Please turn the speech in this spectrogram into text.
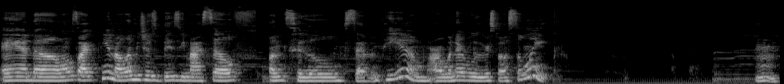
And um, I was like, you know, let me just busy myself until 7 p.m. or whenever we were supposed to link. Mm.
